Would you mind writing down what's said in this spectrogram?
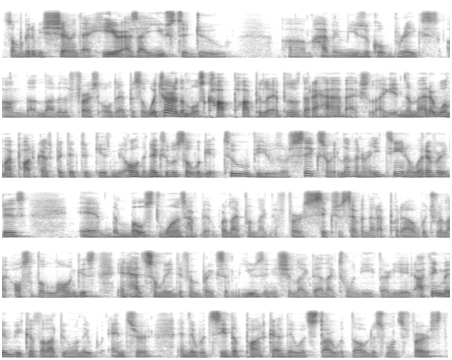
So I'm gonna be sharing that here as I used to do um, having musical breaks on the, a lot of the first older episodes, which are the most popular episodes that I have actually. Like, no matter what my podcast predictor gives me, oh, the next episode will get two views or six or eleven or eighteen or whatever it is. And the most ones have been, were like from like the first six or seven that I put out, which were like also the longest and had so many different breaks of music and shit like that, like 20, 38. I think maybe because a lot of people when they enter and they would see the podcast, they would start with the oldest ones first.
